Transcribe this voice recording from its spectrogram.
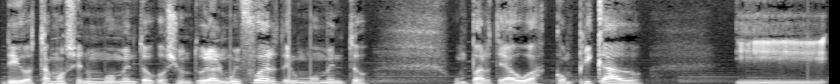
Digo, estamos en un momento coyuntural muy fuerte, en un momento, un parteaguas complicado, y,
